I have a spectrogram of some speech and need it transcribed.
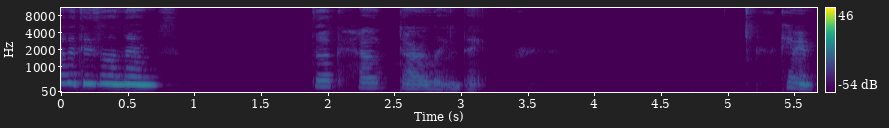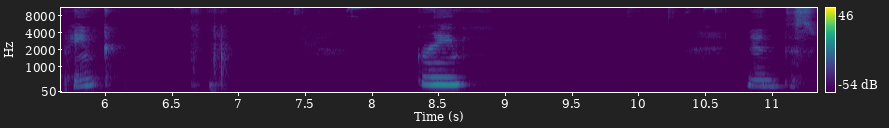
Look at these little gnomes. Look how darling they are. Came in pink, green, and this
